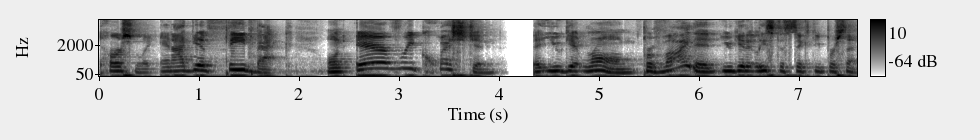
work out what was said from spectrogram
personally. And I give feedback on every question that you get wrong, provided you get at least a 60%.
